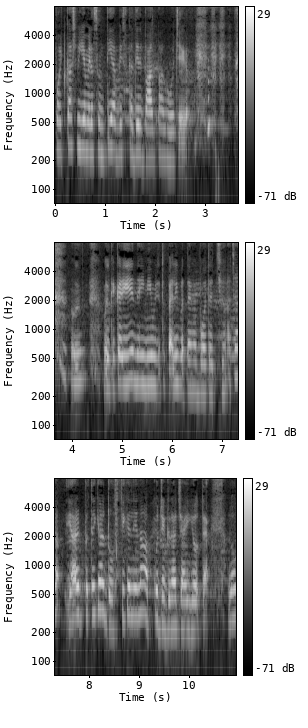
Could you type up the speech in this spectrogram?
پوڈ کاسٹ بھی یہ میرا سنتی ہے، اب اس کا دل باغ باغ ہو جائے گا۔ بلکہ کہیے نہیں نہیں، مجھے تو پہلے ہی پتہ ہے، میں بہت اچھی ہوں۔ اچھا یار، پتہ ہے کیا، دوستی کے لیے نا آپ کو جگرا چاہیے ہوتا ہے۔ لوگ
